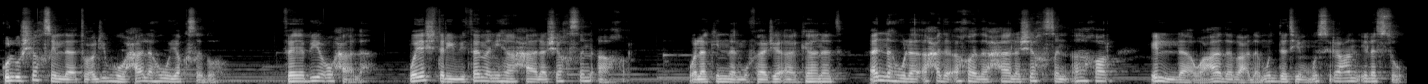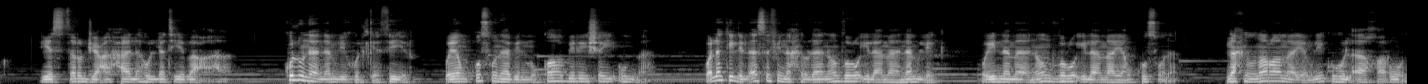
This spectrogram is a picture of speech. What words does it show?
كل شخص لا تعجبه حاله يقصده. فيبيع حاله ويشتري بثمنها حال شخص آخر. ولكن المفاجأة كانت أنه لا أحد أخذ حال شخص آخر إلا وعاد بعد مدة مسرعا إلى السوق ليسترجع حاله التي باعها. كلنا نملك الكثير وينقصنا بالمقابل شيء ما. ولكن للأسف نحن لا ننظر إلى ما نملك وإنما ننظر إلى ما ينقصنا. نحن نرى ما يملكه الآخرون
